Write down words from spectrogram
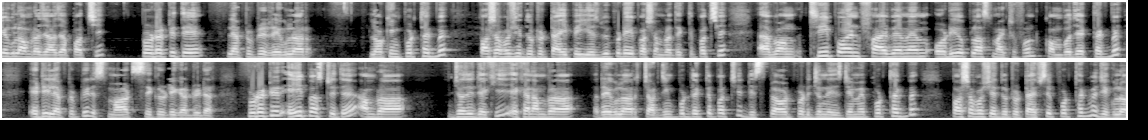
যেগুলো আমরা যা যা পাচ্ছি প্রোডাক্টটিতে ল্যাপটপটির রেগুলার লকিং পোর্ট থাকবে। পাশাপাশি দুটো টাইপে ইউএসবি পোর্ট এই পাশে আমরা দেখতে পাচ্ছি, এবং three point five M M audio plus microphone combo jack থাকবে। এটি ল্যাপটপটির স্মার্ট সিকিউরিটি গার্ড রিডার প্রোডাক্টের এই পাশটিতে আমরা যদি দেখি, এখানে আমরা রেগুলার চার্জিং পোর্ট দেখতে পাচ্ছি ডিসপ্লে আউটপুটের জন্য এইচডিএমআই পোর্ট থাকবে। পাশাপাশি দুটো টাইপ সি পোর্ট থাকবে, যেগুলো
